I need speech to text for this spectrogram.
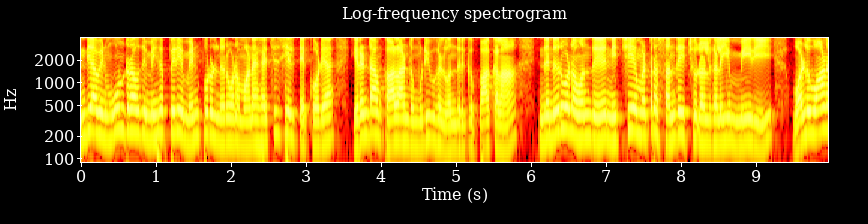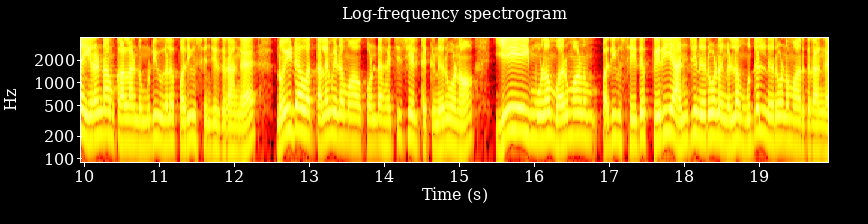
இந்தியாவின் மூன்றாவது மிகப்பெரிய மென்பொருள் நிறுவனமான ஹெச்சிசிஎல் டெக்கோடைய இரண்டாம் காலாண்டு முடிவுகள் வந்திருக்கு. பார்க்கலாம். இந்த நிறுவனம் வந்து நிச்சயமற்ற சந்தை சூழல்களையும் மீறி வலுவான இரண்டாம் காலாண்டு முடிவுகளை பதிவு செஞ்சுருக்கிறாங்க. நொய்டாவை தலைமையிடமாக கொண்ட ஹெச்சிசிஎல் டெக் நிறுவனம் ஏஐ மூலம் வருமானம் பதிவு செய்த பெரிய அஞ்சு நிறுவனங்களில் முதல் நிறுவனமாக இருக்கிறாங்க.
